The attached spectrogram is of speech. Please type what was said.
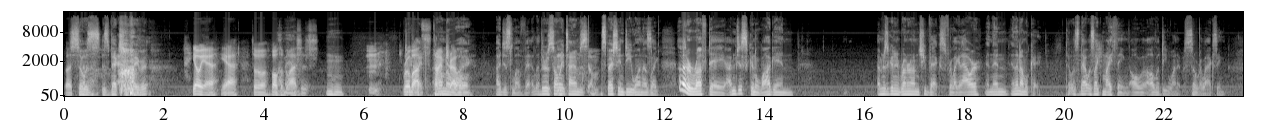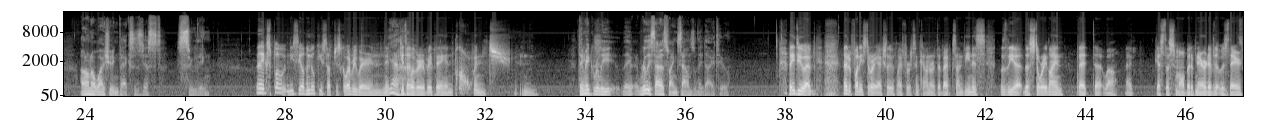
But, so uh, is is Vex your favorite? oh yeah, yeah. So Vault My of man. Glasses, Mm-hmm. Robots, time travel. I just love that. There were so hmm. many times, especially in D one, I was like, I've had a rough day. I'm just gonna log in. I'm just gonna run around and shoot Vex for like an hour, and then and then I'm okay. That was that was like my thing. All all of D one. It was so relaxing. I don't know why shooting Vex is just soothing. They explode, and you see all the milky stuff just go everywhere, and it Yeah. gets all over everything, and and, and They make really they really satisfying sounds when they die too. They do. I've, I had a funny story actually with my first encounter with the Vex on Venus. Was the uh, the storyline that uh, well, I guess the small bit of narrative that was there.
